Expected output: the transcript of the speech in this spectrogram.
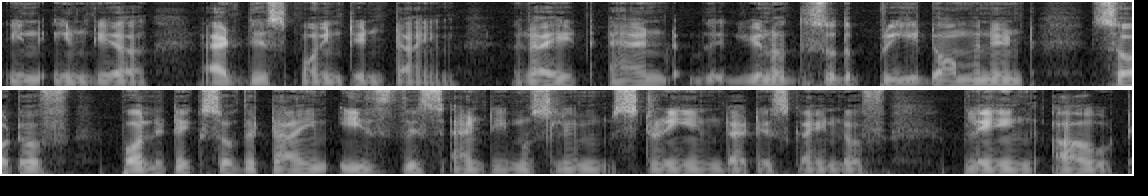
in India at this point in time, right? And, you know, so the predominant sort of politics of the time is this anti Muslim strain that is kind of playing out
